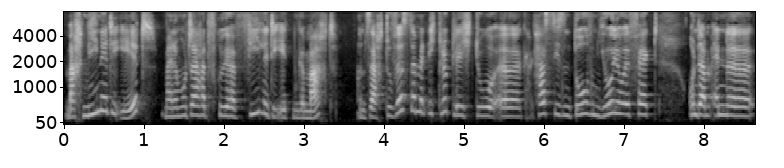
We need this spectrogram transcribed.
mach nie eine Diät. Meine Mutter hat früher viele Diäten gemacht und sagt, du wirst damit nicht glücklich, du äh, hast diesen doofen Jojo-Effekt und am Ende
